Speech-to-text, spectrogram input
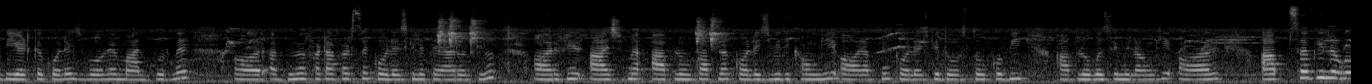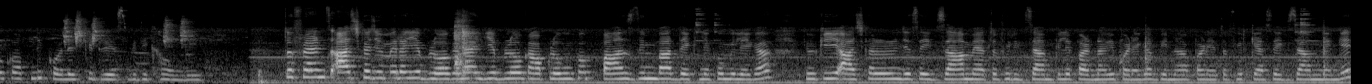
बीएड का कॉलेज, वो है मालपुर में। और अभी मैं फटाफट से कॉलेज के लिए तैयार होती हूँ। और फिर आज मैं आप लोगों को अपना कॉलेज भी दिखाऊँगी और अपने कॉलेज के दोस्तों को भी आप लोगों से मिलाऊँगी। और आप सभी लोगों को अपनी कॉलेज की ड्रेस भी दिखाऊँगी। तो फ्रेंड्स आज का जो मेरा ये ब्लॉग है ना, ये ब्लॉग आप लोगों को पाँच दिन बाद देखने को मिलेगा, क्योंकि आजकल जैसे एग्ज़ाम है तो फिर एग्ज़ाम के लिए पढ़ना भी पड़ेगा, बिना पढ़े तो फिर कैसे एग्ज़ाम देंगे?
